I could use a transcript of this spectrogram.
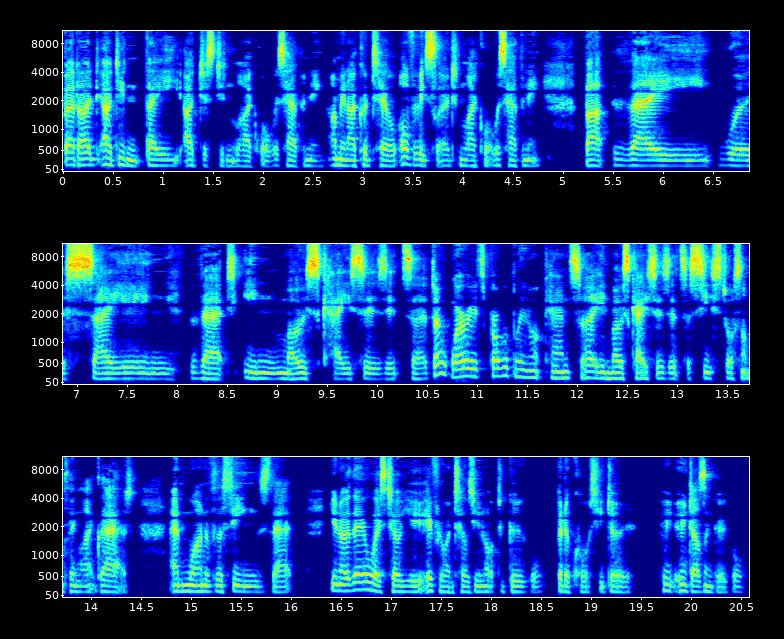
but I, I didn't they i just didn't like what was happening i mean i could tell obviously i didn't like what was happening but they were saying that in most cases it's a don't worry it's probably not cancer in most cases it's a cyst or something like that and one of the things that you know they always tell you everyone tells you not to google but of course you do who, doesn't Google?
